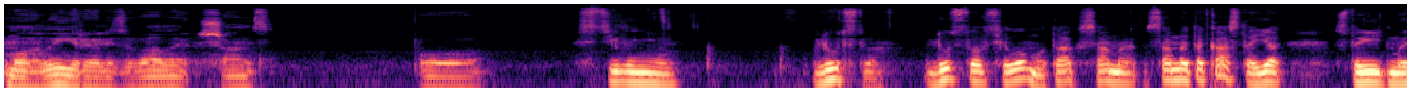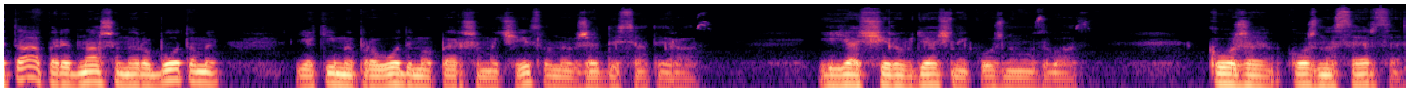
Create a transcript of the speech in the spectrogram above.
могли і реалізували шанс по зціленню людства. Людства в цілому, так, саме, саме така стає, стоїть мета перед нашими роботами, які ми проводимо першими числами вже десятий раз. І я щиро вдячний кожному з вас. Коже, кожне серце.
